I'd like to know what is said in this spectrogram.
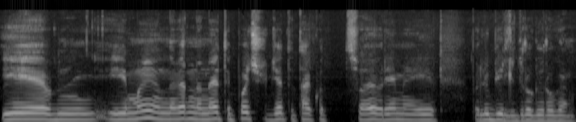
И, и мы, наверное, на этой почве где-то так вот в свое время и полюбили друг друга.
